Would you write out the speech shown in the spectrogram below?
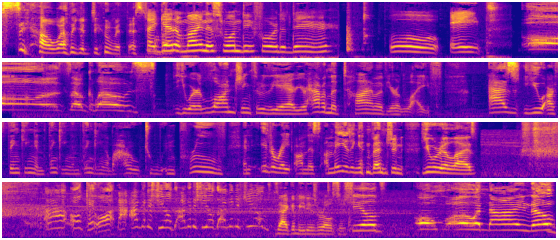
see how well you do with this I one. get a minus 1d4 to dare. Ooh, 8. Oh, so close. You are launching through the air. You're having the time of your life. As you are thinking and thinking and thinking about how to improve and iterate on this amazing invention, you realize Uh, okay, well, I, I'm gonna shield. I'm gonna shield. I'm gonna shield. Zachamedes rolls his shields. Oh, oh, a nine, no.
